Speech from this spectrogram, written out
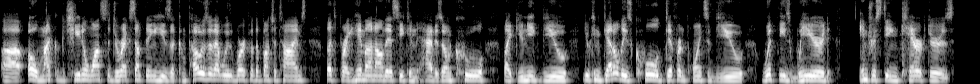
Uh, oh, Michael Giacchino wants to direct something. He's a composer that we've worked with a bunch of times. Let's bring him on on this. He can have his own cool, like, unique view. You can get all these cool, different points of view with these weird, interesting characters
